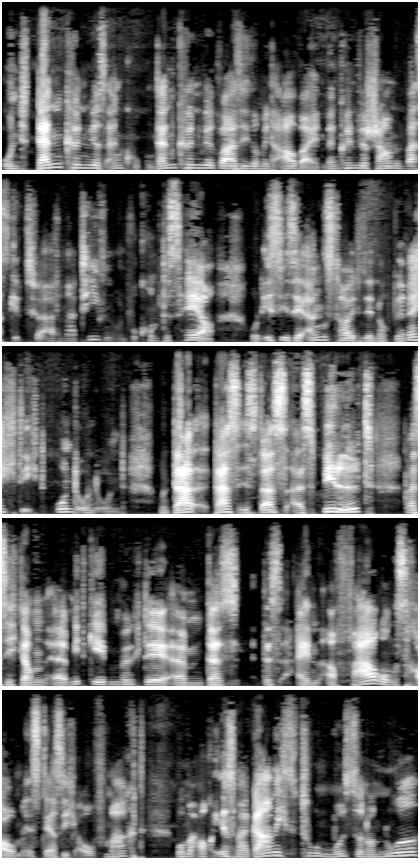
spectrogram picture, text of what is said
Und dann können wir es angucken, dann können wir quasi damit arbeiten, dann können wir schauen, und was gibt es für Alternativen und wo kommt es her und ist diese Angst heute denn noch berechtigt und, und, und. Und da, das ist das als Bild, was ich gern äh, mitgeben möchte, ähm, dass das ein Erfahrungsraum ist, der sich aufmacht, wo man auch erstmal gar nichts tun muss, sondern nur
